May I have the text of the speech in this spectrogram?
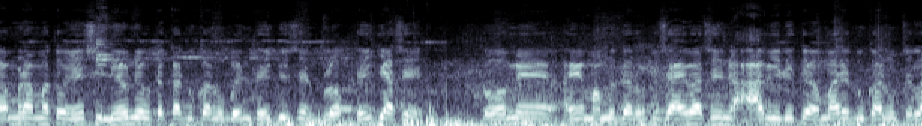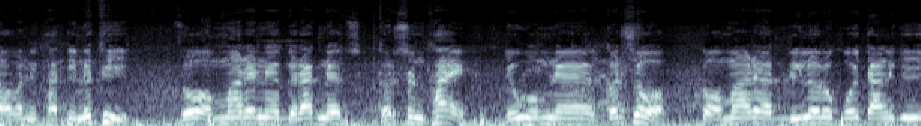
ગામડામાં તો એંસી નેવ નેવ ટકા દુકાનો બંધ થઈ ગઈ છે અને બ્લોક થઈ ગયા છે. તો અમે અહીંયા મામલતદાર ઓફિસે આવ્યા છીએ ને આવી રીતે અમારે દુકાનો ચલાવવાની થતી નથી. જો અમારે ને ગ્રાહકને ઘર્ષણ થાય એવું અમને કરશો તો અમારા ડીલરો કોઈ ત્યાં લગી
